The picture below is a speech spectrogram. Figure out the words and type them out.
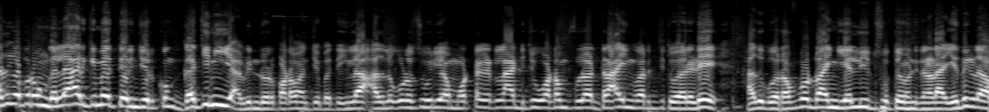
அதுக்கப்புறம் உங்க எல்லாருக்குமே தெரிஞ்சிருக்கும் கஜினி அப்படின்ற ஒரு படம் வச்சு பாத்தீங்களா? அதுல கூட சூர்யா மொட்டை கட்டலாம் அடிச்சு உடம்பு ஃபுல்லா டிராயிங் வரைஞ்சிட்டு வரடே அதுக்கு ஒரு ரப்பர் டிராயிங் எழுதி சுத்த வேண்டியதா எதுக்குடா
